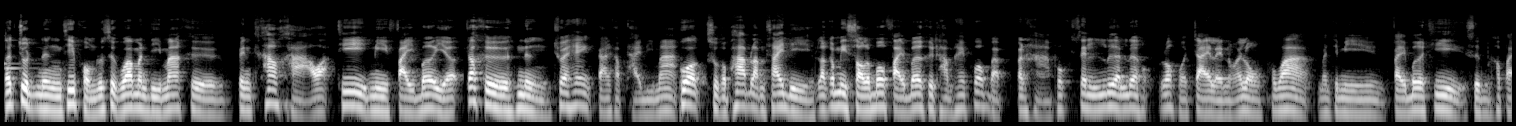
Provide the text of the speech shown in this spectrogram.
แล้วจุดหนึ่งที่ผมรู้สึกว่ามันดีมากคือ เป็นข้าวขาวอะที่มีไฟเบอร์เยอะก็คือ 1 ช่วยให้การขับถ่ายดีมาก พวกสุขภาพลำไส้ดี แล้วก็มี soluble fiber คือทำให้พวกแบบปัญหาพวกเส้นเลือดเลือดโรคหัวใจอะไรน้อยลง เพราะว่ามันจะมีไฟเบอร์ที่ซึมเข้าไป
